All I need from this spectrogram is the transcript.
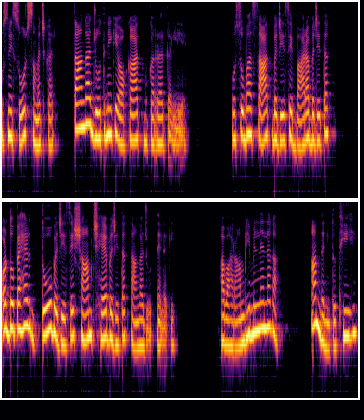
उसने सोच समझकर तांगा जोतने के औकात मुकर्र कर लिए। वो सुबह सात बजे से बारह बजे तक और दोपहर दो बजे से शाम छह बजे तक तांगा जोतने लगी। अब आराम भी मिलने लगा। आमदनी तो थी ही।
